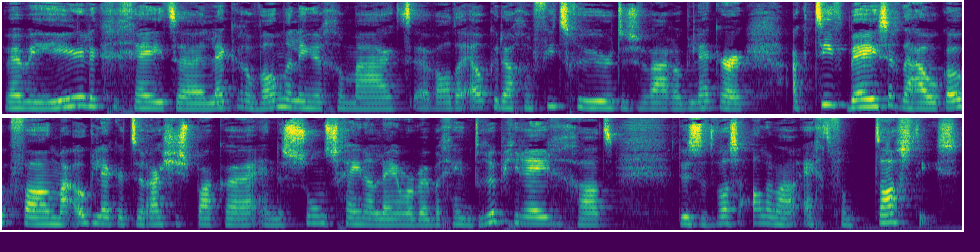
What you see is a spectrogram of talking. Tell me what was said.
We hebben heerlijk gegeten, lekkere wandelingen gemaakt. we hadden elke dag een fiets gehuurd, dus we waren ook lekker actief bezig. Daar hou ik ook van. Maar ook lekker terrasjes pakken en de zon scheen alleen maar. We hebben geen drupje regen gehad. Dus het was allemaal echt fantastisch.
